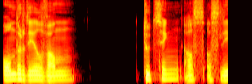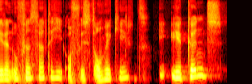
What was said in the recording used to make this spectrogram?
onderdeel van toetsing als, als leren- en oefenstrategie? Of is het omgekeerd? Je kunt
